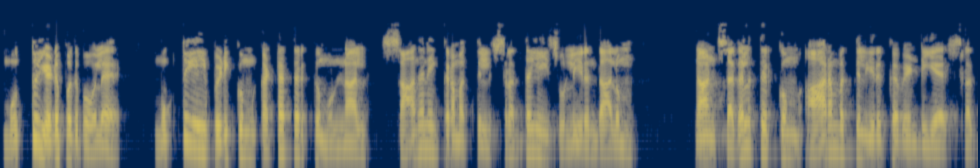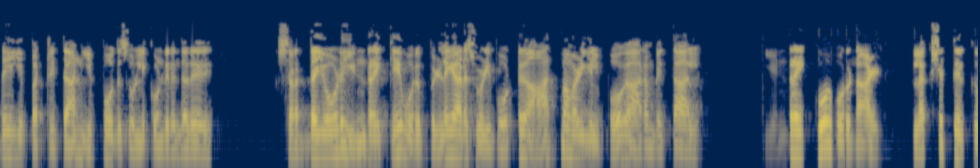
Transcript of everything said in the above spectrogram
முத்து எடுப்பது போல முக்தியை பிடிக்கும் கட்டத்திற்கு முன்னால் சாதனை கிரமத்தில் ஸ்ரத்தையை சொல்லியிருந்தாலும் நான் சகலத்திற்கும் ஆரம்பத்தில் இருக்க வேண்டிய ஸ்ரத்தையை பற்றித்தான் இப்போது சொல்லிக் கொண்டிருந்தது. ஸ்ரத்தையோடு இன்றைக்கே ஒரு பிள்ளையார சுழி போட்டு ஆத்ம வழியில் போக ஆரம்பித்தால் என்றைக்கோ ஒரு நாள் லட்சியத்திற்கு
